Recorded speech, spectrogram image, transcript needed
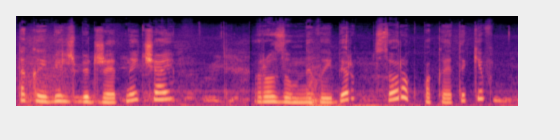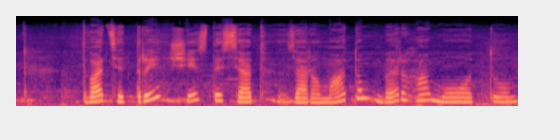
Такий більш бюджетний чай. Розумний вибір 40 пакетиків 23,60 з ароматом бергамоту.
